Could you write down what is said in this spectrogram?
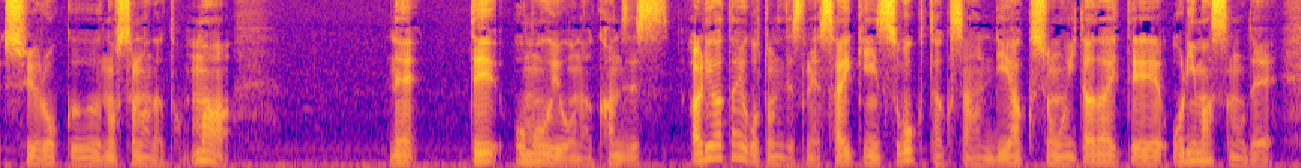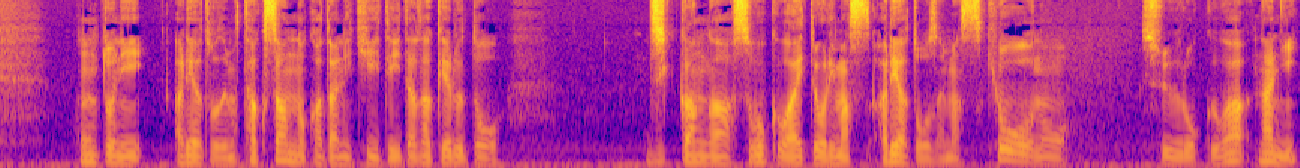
収録の人なんだと。まあ、ね、って思うような感じです。ありがたいことにですね、最近すごくたくさんリアクションをいただいておりますので、本当にありがとうございます。たくさんの方に聞いていただけると、実感がすごく湧いております。ありがとうございます。今日の収録は何？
